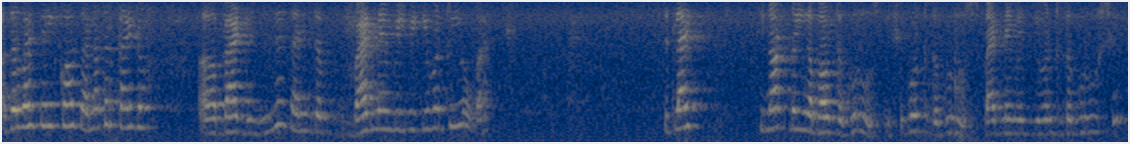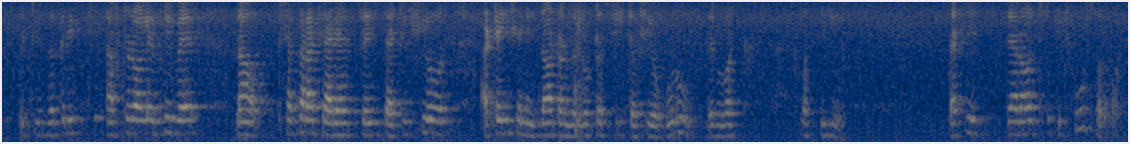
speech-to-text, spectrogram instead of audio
Otherwise, they will cause another kind of uh, bad diseases and the bad name will be given to yoga. It's like, see, not knowing about the gurus. If you go to the gurus, bad name is given to the guruship, which is a great thing. After all, everywhere. Now, Shankaracharya has praised that if your attention is not on the lotus feet of your guru, then what, what's the use? That means they are all stupid fools or what?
